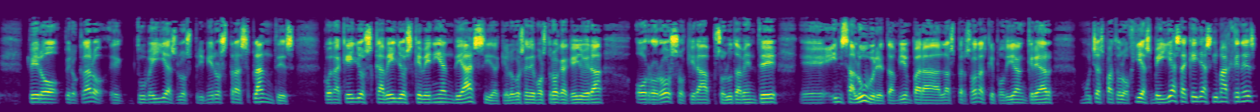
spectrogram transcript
pero, pero claro, tú veías los primeros trasplantes con aquellos cabellos que venían de Asia, que luego se demostró que aquello era horroroso, que era absolutamente insalubre también para las personas, que podían crear muchas patologías Veías aquellas imágenes,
